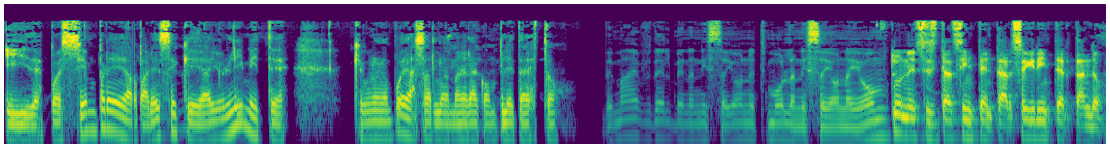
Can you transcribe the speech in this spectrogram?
Y después siempre aparece que hay un límite, que uno no puede hacerlo de manera completa esto. Tú necesitas intentar, seguir intentando.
